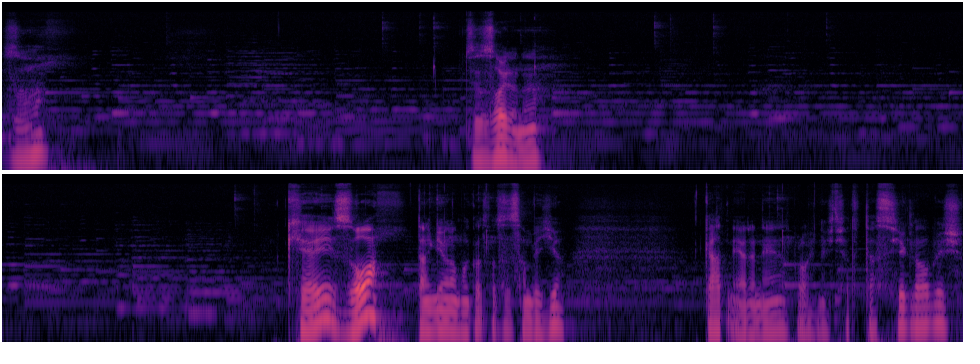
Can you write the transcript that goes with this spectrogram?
So. Diese Säule, ne? Okay, so. Dann gehen wir noch mal kurz. Was haben wir hier? Gartenerde, ne, das brauche ich nicht. Ich hatte das hier, glaube ich.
